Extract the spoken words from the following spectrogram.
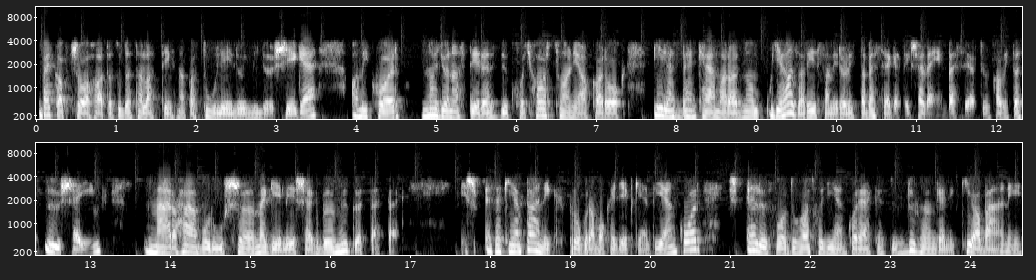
bekapcsolhat a tudatalattinknak a túlélő minősége, amikor nagyon azt érezzük, hogy harcolni akarok, életben kell maradnom. Ugye az a rész, amiről itt a beszélgetés elején beszéltünk, amit az őseink már a háborús megélésekből működtettek. És ezek ilyen pánik programok egyébként ilyenkor, és előfordulhat, hogy ilyenkor elkezdünk dühöngeni, kiabálni,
